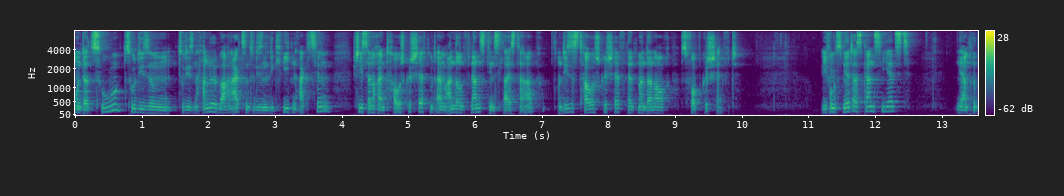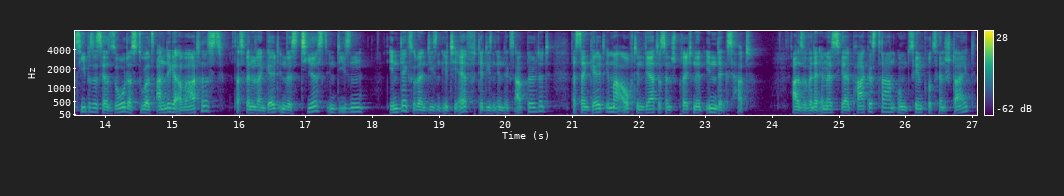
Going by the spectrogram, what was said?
Und dazu, zu, diesem, zu diesen handelbaren Aktien, zu diesen liquiden Aktien, schließt er noch ein Tauschgeschäft mit einem anderen Finanzdienstleister ab. Und dieses Tauschgeschäft nennt man dann auch Swap-Geschäft. Wie funktioniert das Ganze jetzt? Ja, im Prinzip ist es ja so, dass du als Anleger erwartest, dass wenn du dein Geld investierst in diesen Index oder in diesen ETF, der diesen Index abbildet, dass dein Geld immer auch den Wert des entsprechenden Index hat. Also wenn der MSCI Pakistan um 10% steigt,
